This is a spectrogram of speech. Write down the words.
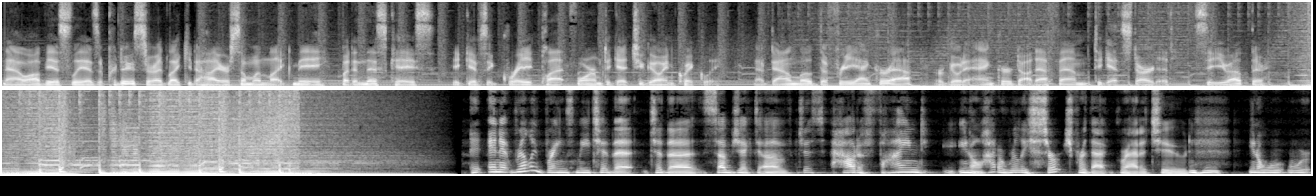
Now, obviously, as a producer, I'd like you to hire someone like me, but in this case, it gives a great platform to get you going quickly. Now download the free Anchor app or go to anchor.fm to get started. See you out there. and it really brings me to the to the subject of just how to find you know how to really search for that gratitude mm-hmm you know we're,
